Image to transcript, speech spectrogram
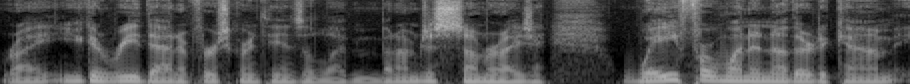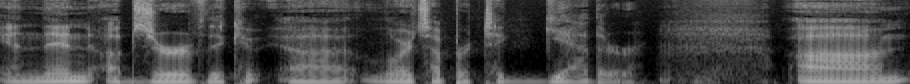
Right? You can read that in First Corinthians 11, but I'm just summarizing. Wait for one another to come, and then observe the uh, Lord's Supper together. Um,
